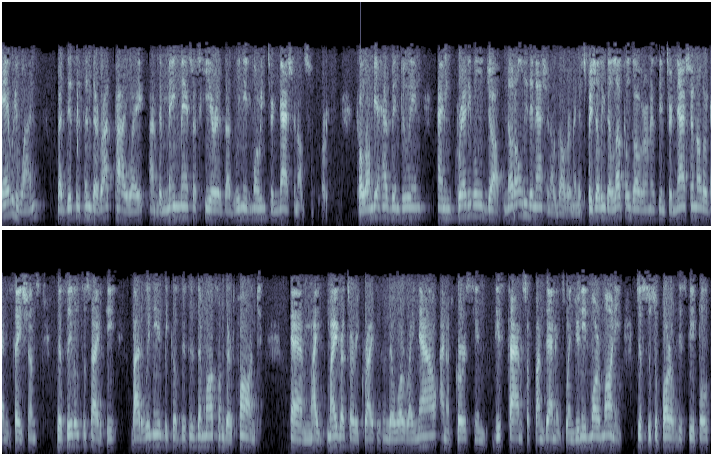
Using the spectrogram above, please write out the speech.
everyone, but this isn't the right pathway. And the main message here is that we need more international support. Colombia has been doing an incredible job, not only the national government, especially the local governments, the international organizations, the civil society, but we need, because this is the most underfunded migratory crisis in the world right now, and of course, in these times of pandemics, when you need more money just to support all these people,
